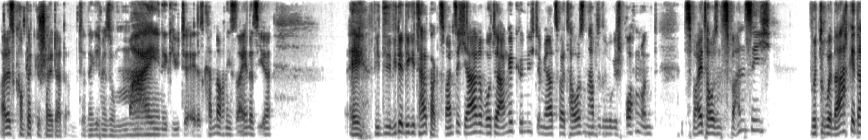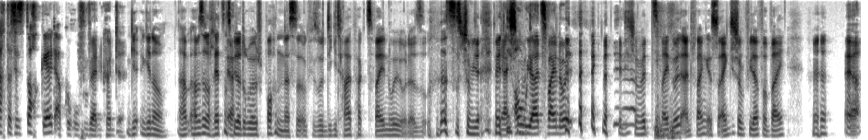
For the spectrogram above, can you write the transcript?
alles komplett gescheitert. Und da denke ich mir so, meine Güte, ey, das kann doch nicht sein, dass ihr, ey, wie, wie der Digitalpakt, 20 Jahre wurde er angekündigt, im Jahr 2000 haben sie darüber gesprochen und 2020 wird darüber nachgedacht, dass jetzt doch Geld abgerufen werden könnte. Ge genau. Haben sie doch letztens ja. wieder darüber gesprochen, dass irgendwie so Digitalpakt 2.0 oder so. Das ist schon wieder. Wenn ja, oh ja, 2.0. wenn die schon mit 2.0 anfangen, ist eigentlich schon wieder vorbei. Ja,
